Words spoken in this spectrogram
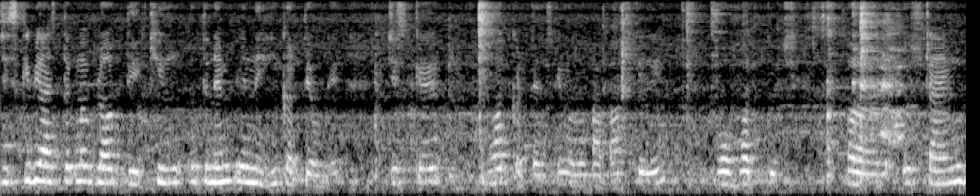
जिसकी भी आज तक मैं ब्लॉग देखी हूँ, उतने में नहीं करते होंगे। जिसके बहुत करते हैं उसके मम्मी पापा उसके लिए बहुत कुछ। पर उस टाइम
